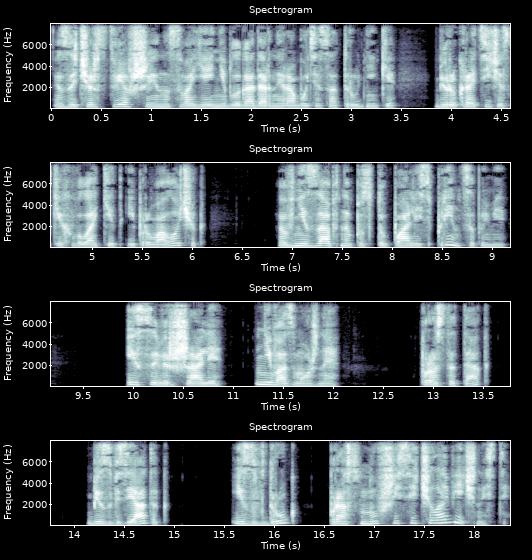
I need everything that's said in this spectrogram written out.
Зачерствевшие на своей неблагодарной работе сотрудники бюрократических волокит и проволочек внезапно поступались принципами и совершали невозможное. Просто так, без взяток, из вдруг проснувшейся человечности.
